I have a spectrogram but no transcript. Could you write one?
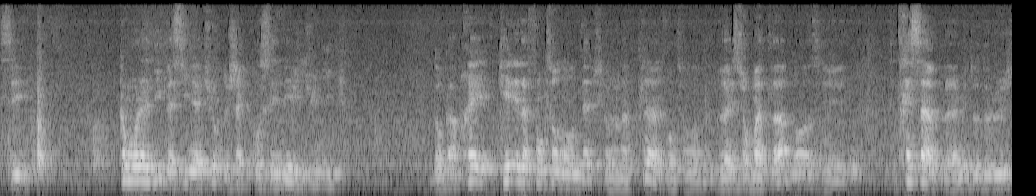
c'est, comme on l'a dit, la signature de chaque procédé est unique. Donc après, quelle est la fonction d'ondet Parce qu'on en a plein de fonctions d'ondet. Vous allez sur MATLAB, c'est très simple. La méthodologie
